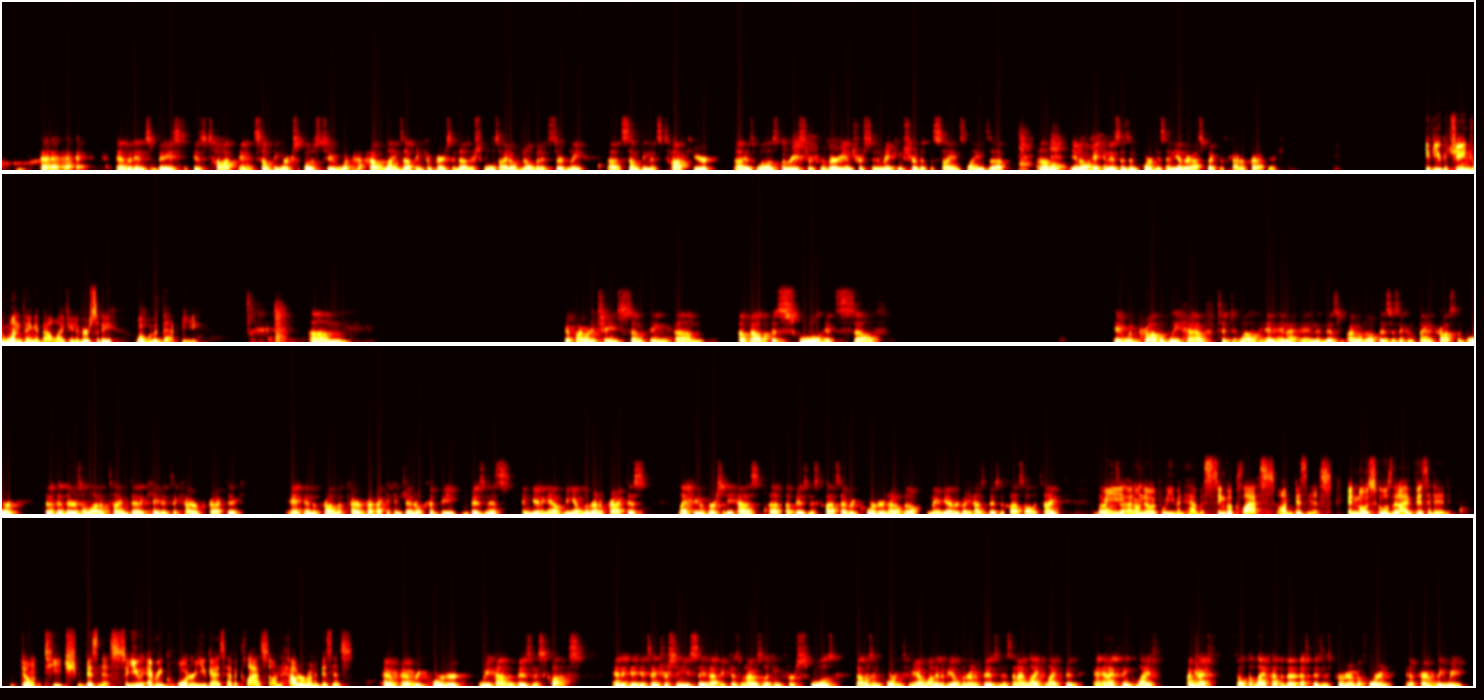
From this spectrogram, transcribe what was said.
evidence based is taught and it's something we're exposed to. How it lines up in comparison to other schools, I don't know, but it's certainly uh, something that's taught here. Uh, as well as the research, we're very interested in making sure that the science lines up, um, you know, and, and is as important as any other aspect of chiropractic. If you could change one thing about Life University, what would that be? Um, if I were to change something um, about the school itself, it would probably have to do, well, and and I, and this I don't know if this is a complaint across the board that, that there's a lot of time dedicated to chiropractic, and, and the problem with chiropractic in general could be business and getting out, and being able to run a practice. Life University has a, a business class every quarter, and I don't know if maybe everybody has a business class all the time but, we, uh, I don't know if we even have a single class on business. And most schools that I've visited don't teach business. So you every quarter you guys have a class on how to run a business? Every quarter we have a business class. And it's interesting you say that because when I was looking for schools, that was important to me. I wanted to be able to run a business and I liked life and I think life I mean I felt that life had the best business program before and and apparently we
